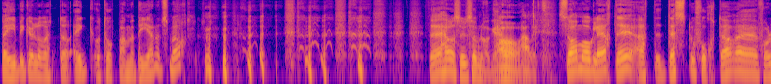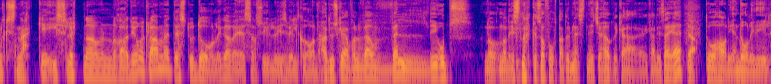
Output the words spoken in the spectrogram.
babygulrøtter, egg og topper med peanøttsmør. Det høres ut som noe. Å, herlig. Så har vi òg lært det at desto fortere folk snakker i slutten av en radioreklame, desto dårligere er sannsynligvis vilkårene. Ja, du skal iallfall være veldig obs når, når de snakker så fort at du nesten ikke hører hva, hva de sier. Ja. Da har de en dårlig deal.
